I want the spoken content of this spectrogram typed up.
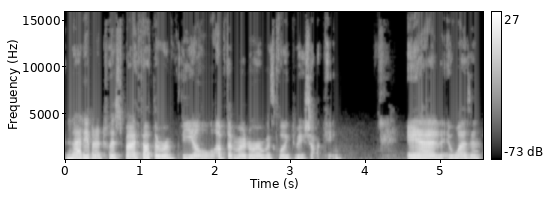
not even a twist, but I thought the reveal of the murderer was going to be shocking. And it wasn't.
